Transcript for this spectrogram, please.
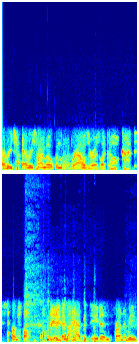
every time every time I open my browser, I was like, oh god, this sounds awful, and I had the data in front of me.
